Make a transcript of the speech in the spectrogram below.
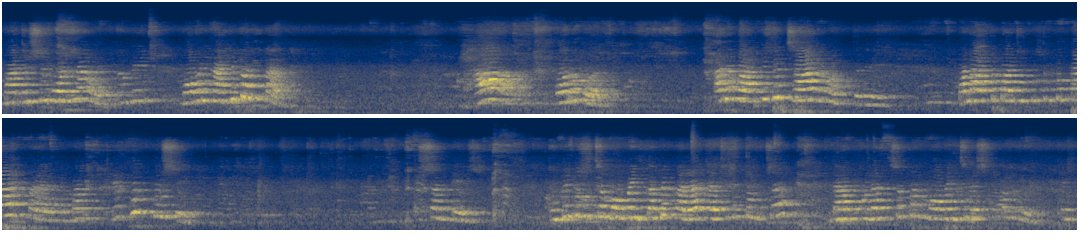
माझ्याशी बोलणार संदेश. तुम्ही तुमच्या मोबाईल कमी करा त्याचे तुमच्या लहान मुलांचं पण मोबाईलचं व्यसन पण होईल.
